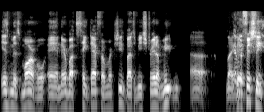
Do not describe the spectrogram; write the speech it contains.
is Miss Marvel, and they're about to take that from her. She's about to be straight up mutant. Uh, like I they're mean, officially,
